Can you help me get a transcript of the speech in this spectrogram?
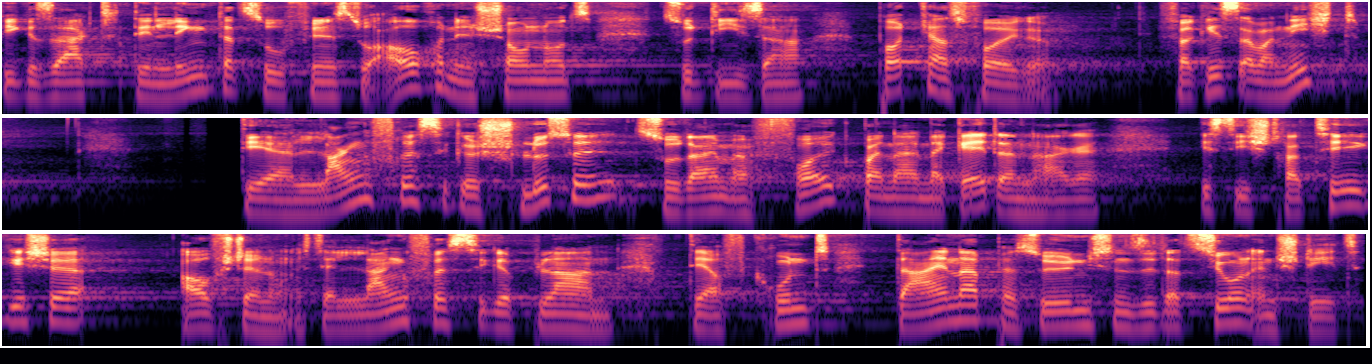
Wie gesagt, den Link dazu findest du auch in den Show Notes zu dieser Podcast-Folge. Vergiss aber nicht, der langfristige Schlüssel zu deinem Erfolg bei deiner Geldanlage ist die strategische Aufstellung, ist der langfristige Plan, der aufgrund deiner persönlichen Situation entsteht.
